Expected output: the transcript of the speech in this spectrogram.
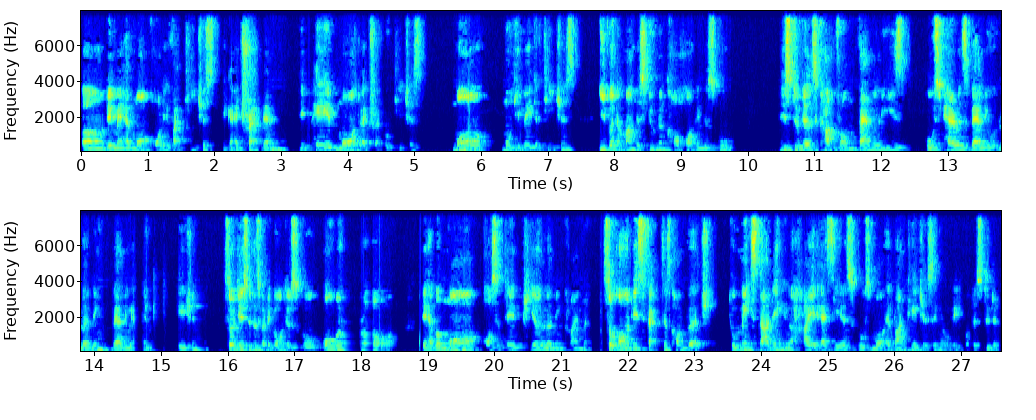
Uh, they may have more qualified teachers. They can attract them. They pay more to attract good teachers, more motivated teachers, even among the student cohort in the school. These students come from families whose parents value learning, value education. So these students, when they go to school, overall, they have a more positive peer learning climate. So all these factors converge to make studying in a higher SES schools more advantageous in a way for the student.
